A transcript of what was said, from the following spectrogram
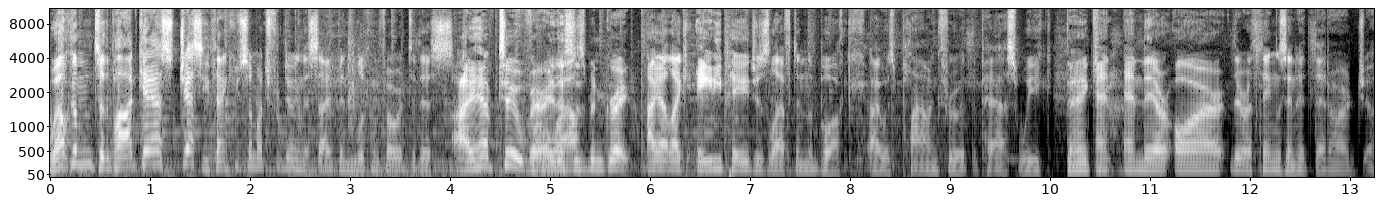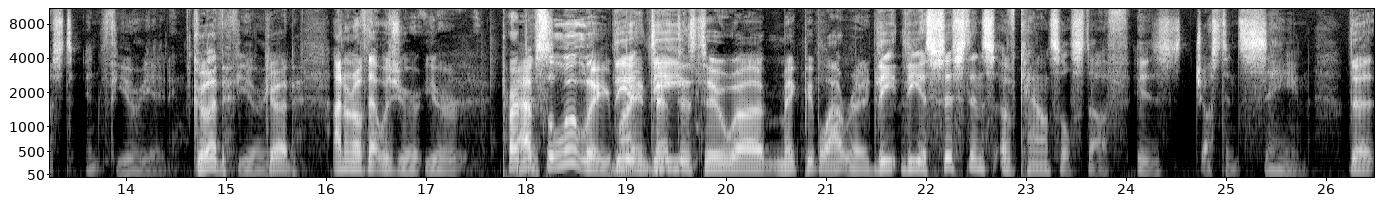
Welcome to the podcast. Jesse, thank you so much for doing this. I've been looking forward to this. I have too, Barry. This has been great. I got like 80 pages left in the book. I was plowing through it the past week. Thank you. And, and there are there are things in it that are just infuriating. Good. Infuriating. Good. I don't know if that was your your purpose. Absolutely. The- My intent the- is to uh, make people outraged. The the assistance of counsel stuff is just insane. The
